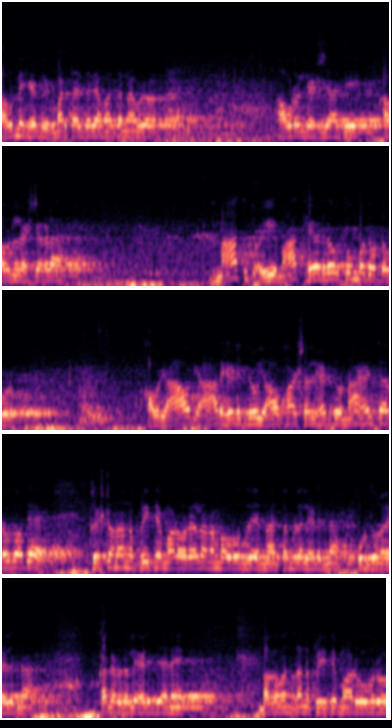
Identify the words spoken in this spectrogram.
ಅವ್ರನ್ನೇ ಹೇಳ್ರಿ, ಮಾಡ್ತಾ ಇದ್ದಾರೆ ಆ ಮಾತನ್ನು ಅವರು. ಅವರಲ್ಲಿ ಎಷ್ಟು ಜಾತಿ, ಅವ್ರಲ್ಲಿ ಎಷ್ಟು ಜಗಳ. ಮಾತು, ಈ ಮಾತು ಹೇಳಿದವರು ತುಂಬ ದೊಡ್ಡವರು. ಅವ್ರು ಯಾವ ಯಾರು ಹೇಳಿದ್ರು, ಯಾವ ಭಾಷೆಯಲ್ಲಿ ಹೇಳಿದ್ರು, ನಾ ಹೇಳ್ತಾ ಇರೋದು ಅದೇ. ಕೃಷ್ಣನನ್ನು ಪ್ರೀತಿ ಮಾಡೋರೆಲ್ಲ ನಮ್ಮವರು ಅಂದರೆ ನಾನು ತಮಿಳಲ್ಲಿ ಹೇಳಿದ್ನ, ಉರ್ದುನಲ್ಲಿ ಹೇಳಿದ್ನ, ಕನ್ನಡದಲ್ಲಿ ಹೇಳಿದ್ದೇನೆ. ಭಗವಂತನನ್ನು ಪ್ರೀತಿ ಮಾಡುವವರು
